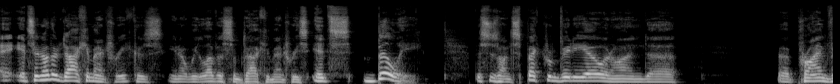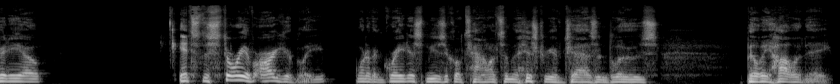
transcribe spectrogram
It's another documentary because you know we love us some documentaries. It's Billie. This is on Spectrum Video and on uh, uh, Prime Video. It's the story of arguably one of the greatest musical talents in the history of jazz and blues, Billie Holiday.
